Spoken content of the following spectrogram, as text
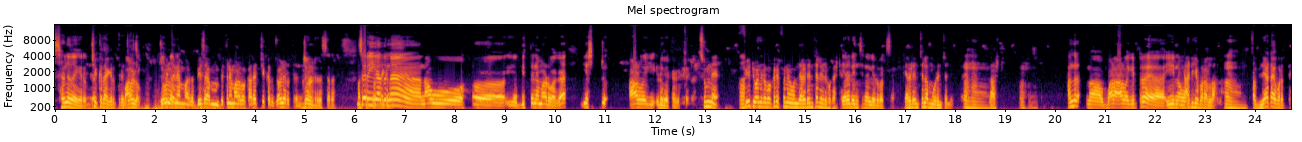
ಸಣ್ಣದಾಗಿರುತ್ತೆ? ಚಿಕ್ಕದಾಗಿರುತ್ತೆ ಜೋಳು. ಜೋಳ ಬಿತ್ತನೆ ಮಾಡ ಬೀಜ ಬಿತ್ತನೆ ಮಾಡ್ಬೇಕಾದ್ರೆ ಚಿಕ್ಕದು ಜೋಳ ಇರುತ್ತೆ ಜೋಳ್ರಿ ಸರ್. ಮತ್ತೆ ಸರ್ ಈಗ. ಅದನ್ನ ನಾವು ಆ, ಬಿತ್ತನೆ ಮಾಡುವಾಗ ಎಷ್ಟು ಆಳವಾಗಿ ಇಡಬೇಕಾಗುತ್ತೆ? ಸುಮ್ನೆ ಹಾ. ಫೀಟ್ ಒಂದ್ ಇಡ್ಬೇಕ್ರಿ ಪುನಃ ಒಂದ್ ಎರಡ್ ಇಂಚಲ್ಲಿ ಇಡ್ಬೇಕಷ್ಟೇ. ಎರಡ್ ಇಂಚಿನಲ್ಲಿ ಇಡ್ಬೇಕು ಸರ್. ಎರಡ್ ಇಂಚಲ್ಲ ಮೂರ್ ಇಂಚಲ್ಲಿ ಲಾಸ್ಟ್ ಅಂದ್ರ ಬಹಳ ಬಾಳ ಆಳವಾಗಿ ಇಟ್ರೆ ಈ ನಾವು ನಾಟಿಗೆ ಬರಲ್ಲ. ಹ್ಮ್. ಸ್ವಲ್ಪ ಲೇಟ್ ಆಗಿ ಬರುತ್ತೆ.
